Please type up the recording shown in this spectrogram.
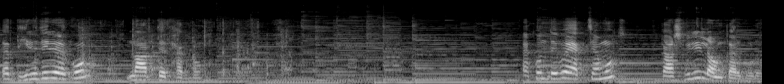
তা ধীরে ধীরে এরকম নাড়তে থাকব। এখন দেবো এক চামচ কাশ্মীরি লঙ্কার গুঁড়ো।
